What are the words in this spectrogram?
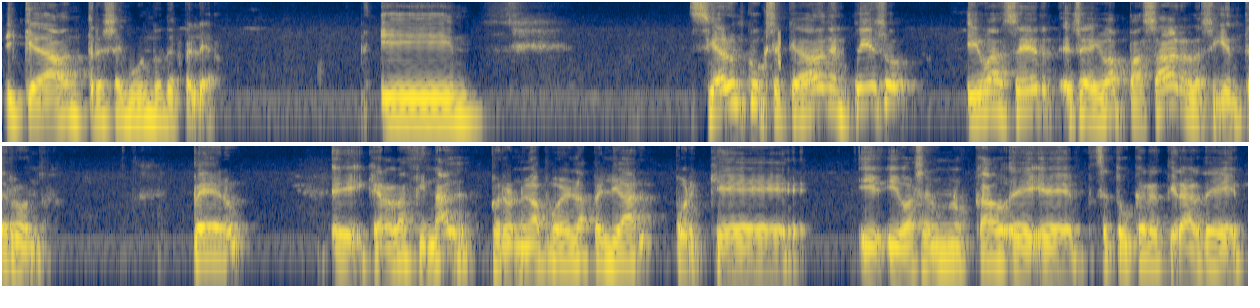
y quedaban tres segundos de pelea. Y si Aaron Cook se quedaba en el piso, iba a ser, o sea, iba a pasar a la siguiente ronda. Pero, eh, que era la final, pero no iba a poderla pelear porque iba a ser un knockout, eh, eh, se tuvo que retirar de,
